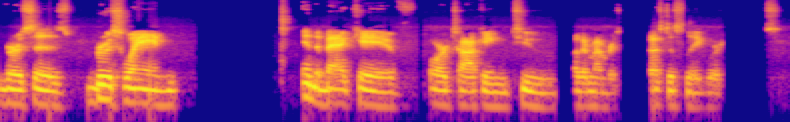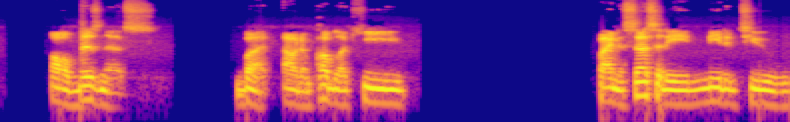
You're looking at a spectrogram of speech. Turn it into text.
versus Bruce Wayne in the Batcave or talking to other members of Justice League where he's all business, but out in public he by necessity needed to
